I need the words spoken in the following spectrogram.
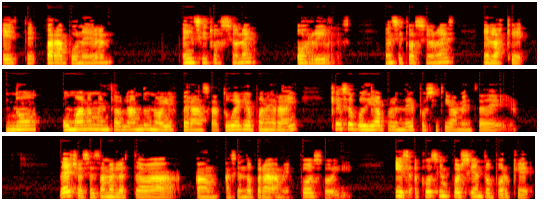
este, para poner en situaciones horribles, en situaciones en las que no, humanamente hablando, no había esperanza. Tuve que poner ahí que se podía aprender positivamente de ello. De hecho, ese examen lo estaba haciendo para mi esposo y, y sacó 100% porque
